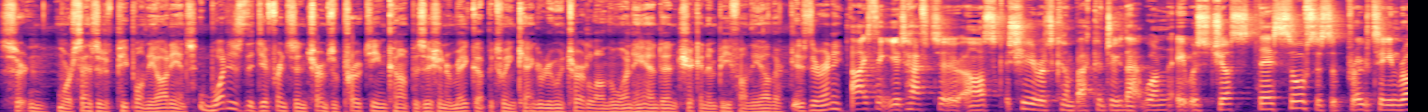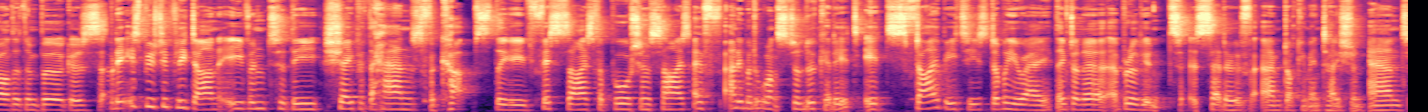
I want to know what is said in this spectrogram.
certain more sensitive people in the audience, what is the difference in terms of protein composition or makeup between kangaroo and turtle? on the one hand and chicken and beef on the other. Is there any? I think you'd have to ask Shira to come back and do that one. It was just their sources of protein rather than burgers. But it is beautifully done, even to the shape of the hands for cups, the fist size for portion size. If anybody wants to look at it, it's Diabetes WA. They've done a, a brilliant set of um, documentation and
